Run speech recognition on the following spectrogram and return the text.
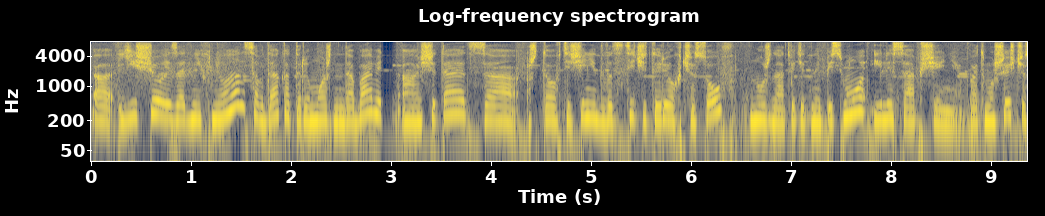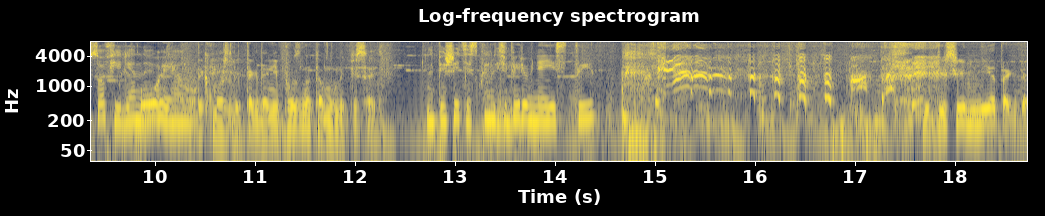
э, еще из одних нюансов, да, которые можно добавить, э, считается, что в течение 24 часов нужно ответить на письмо или сообщение. Поэтому 6 часов, Елена, Ой. это- Так может быть тогда не поздно тому написать? напишите Ну, скорее. теперь у меня есть ты. Напиши мне тогда.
